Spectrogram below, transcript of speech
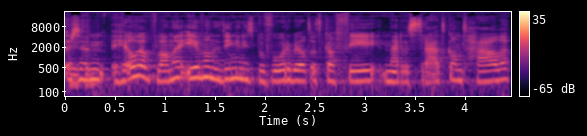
er zijn heel veel plannen. Een van de dingen is bijvoorbeeld het café naar de straatkant halen,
